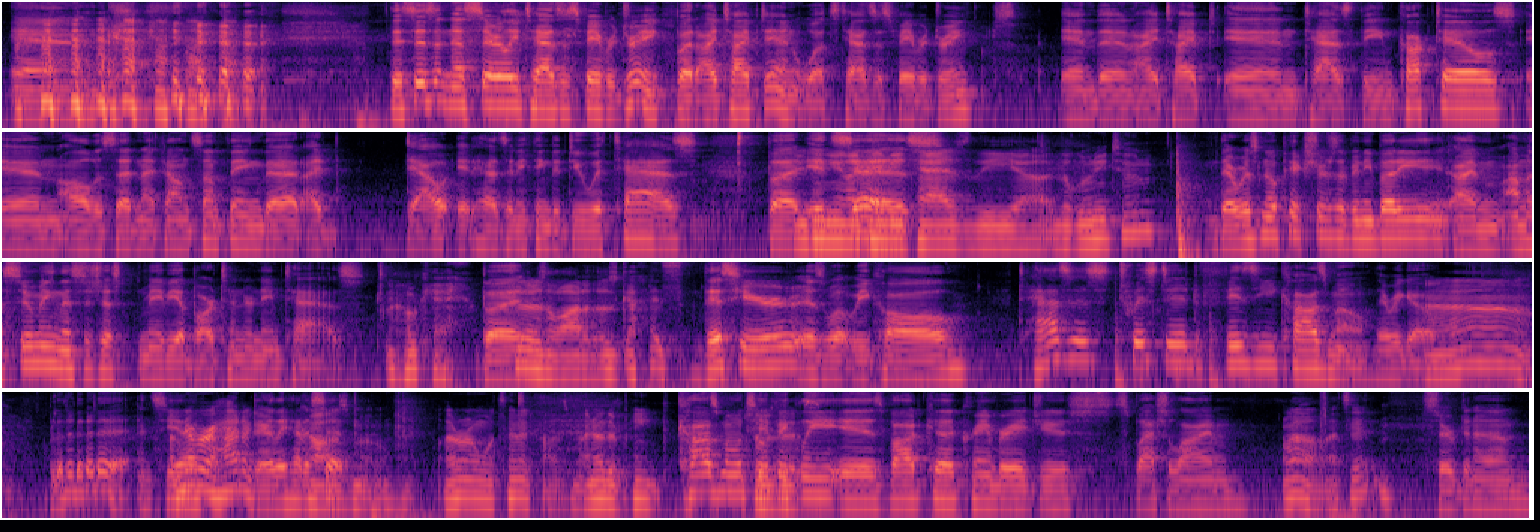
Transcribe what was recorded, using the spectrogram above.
And this isn't necessarily Taz's favorite drink, but I typed in what's Taz's favorite drinks, and then I typed in Taz themed cocktails, and all of a sudden I found something that I doubt it has anything to do with Taz, but You it thinking like maybe Taz the uh, the Looney Tune? there was no pictures of anybody. I'm I'm assuming this is just maybe a bartender named Taz. Okay, But- so there's a lot of those guys. This here is what we call Taz's Twisted Fizzy Cosmo. There we go. Oh. Blah, blah, blah. And see, I've never had a barely had a sip. Cosmo. I don't know what's in a Cosmo. I know they're pink. Cosmo So typically is vodka, cranberry juice, splash of lime, Wow, that's it. served in a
